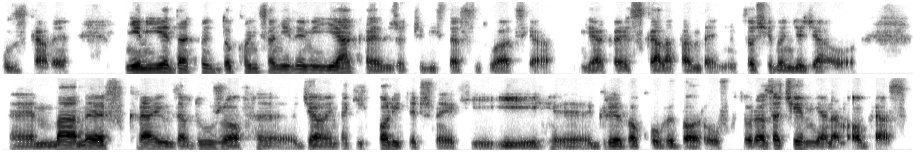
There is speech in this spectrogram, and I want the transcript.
uzyskamy. Niemniej jednak my do końca nie wiemy, jaka jest rzeczywista sytuacja, jaka jest skala pandemii, co się będzie działo. Mamy w kraju za dużo działań takich politycznych i, i gry wokół wyborów, która zaciemnia nam obraz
